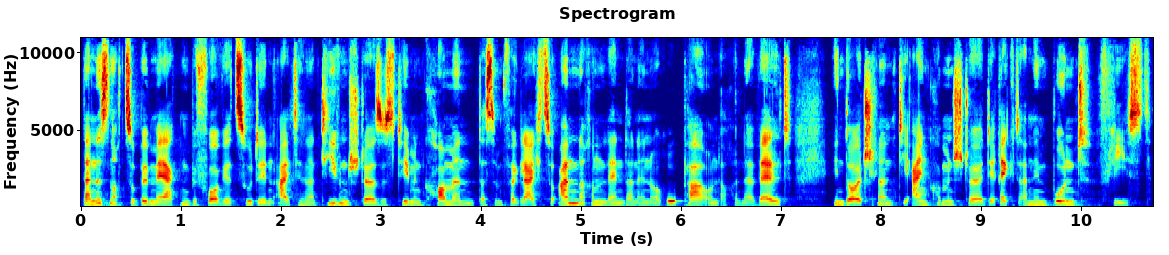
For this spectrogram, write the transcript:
Dann ist noch zu bemerken, bevor wir zu den alternativen Steuersystemen kommen, dass im Vergleich zu anderen Ländern in Europa und auch in der Welt in Deutschland die Einkommensteuer direkt an den Bund fließt.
